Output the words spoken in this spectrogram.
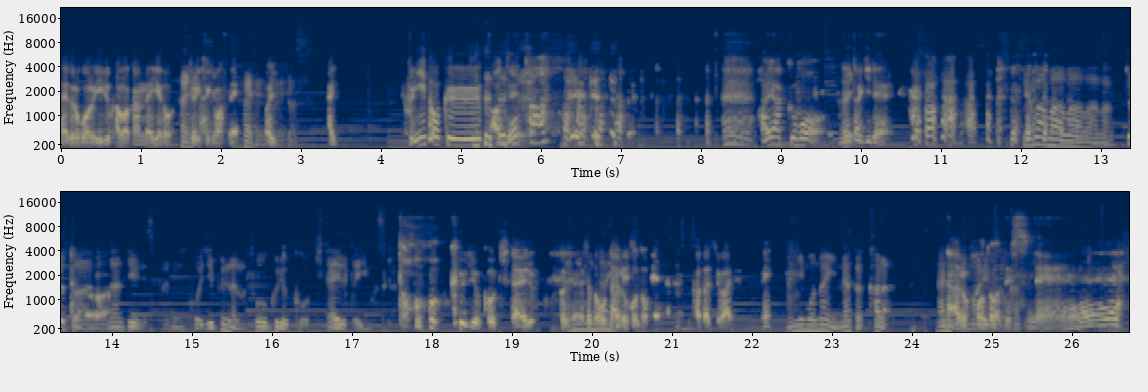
タイトルコールいるかわかんないけど、はい一応言ってきますね。はいはい。フリートークあ、出た 早くもネタ切れ。いやまあまあまあまあまあ、ちょっとあの、なんていうんですかね、こう自分らのトーク力を鍛えると言いますか。トーク力を鍛える。そうですね。ちょっとおなるほど形は。何もない中から何なるほが生まれるのかどですね。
